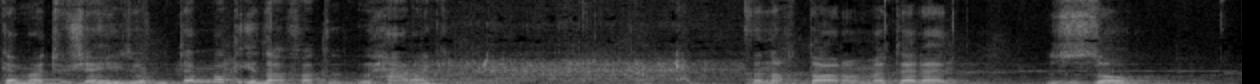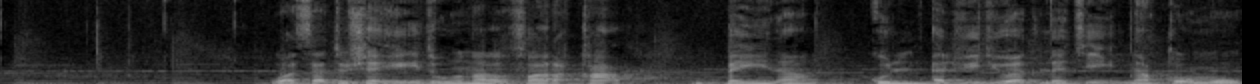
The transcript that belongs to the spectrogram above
كما تشاهدون تمت إضافة الحركة. سنختار مثلا زوم. وستشاهدون الفرق بين كل الفيديوهات التي نقوم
